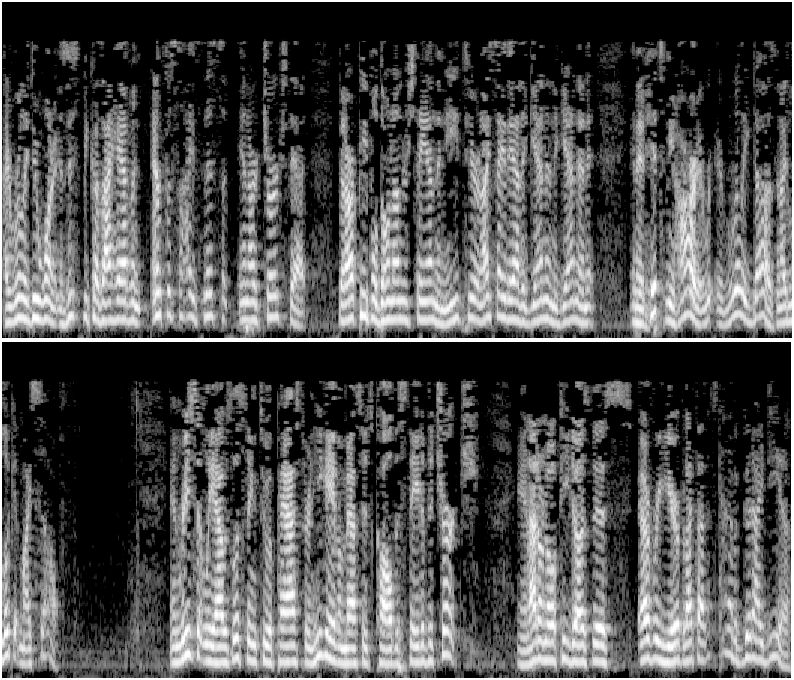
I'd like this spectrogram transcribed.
I really do wonder, is this because I haven't emphasized this in our church that that our people don't understand the needs here. And I say that again and again, and it, and it hits me hard. It, it really does. And I look at myself. And recently I was listening to a pastor, and he gave a message called The State of the Church. And I don't know if he does this every year, but I thought that's kind of a good idea.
